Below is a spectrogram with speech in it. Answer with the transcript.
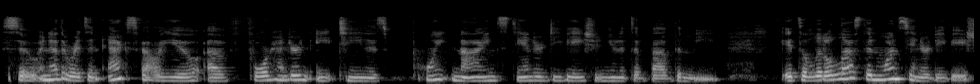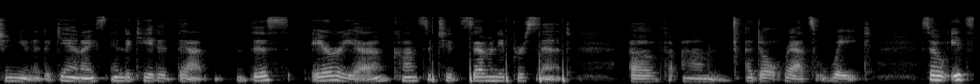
So in other words, an x value of 418 is 0.9 standard deviation units above the mean. It's a little less than one standard deviation unit. Again, I indicated that this area constitutes 70% of um, adult rats' weight. So it's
